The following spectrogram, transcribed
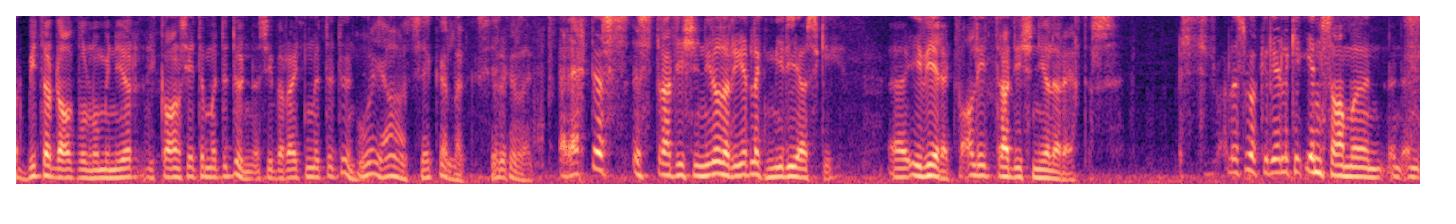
arbiter dalk wil nomineer, die kans het om dit te doen. Is u bereid om dit te doen? O ja, sekerlik, sekerlik. Regters is tradisioneel redelik mediaskie. Uh u weet dit, veral die tradisionele regters. Is- hulle is ook redelike eensame in in in,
